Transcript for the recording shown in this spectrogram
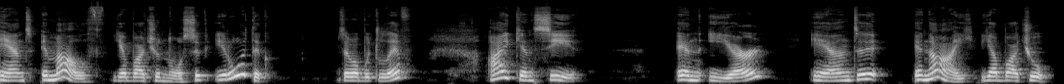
and a mouth. Я бачу носик і ротик. Це, мабуть, лев. I can see an ear and an eye. Я бачу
